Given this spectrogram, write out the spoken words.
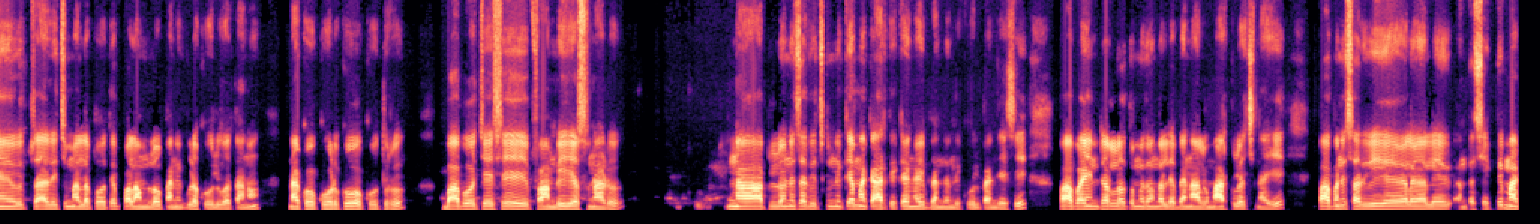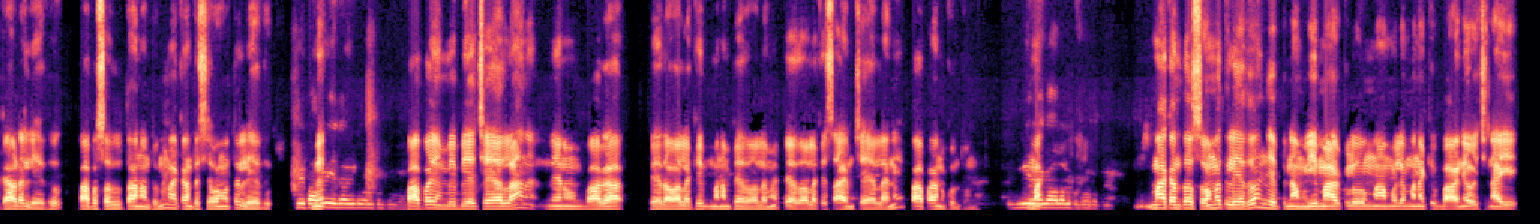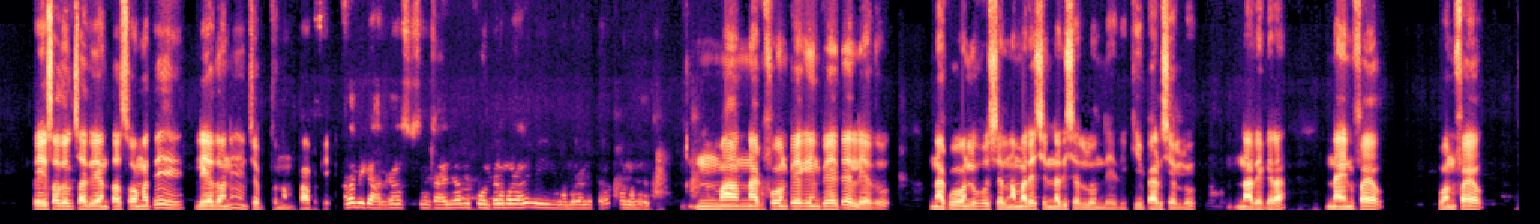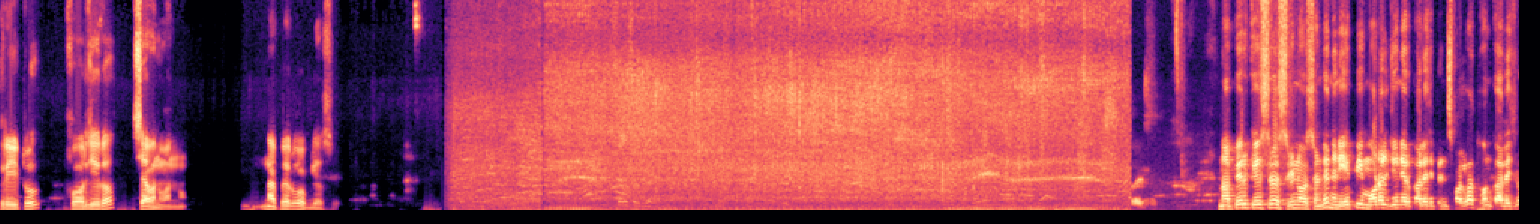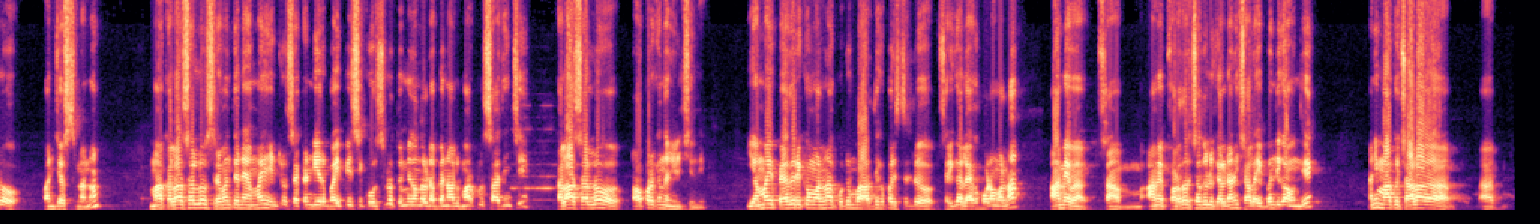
సాధించి మళ్ళీ పోతే పొలంలో పనికి కూడా కూలి పోతాను. నాకు కొడుకు ఒక కూతురు. బాబు వచ్చేసి ఫామ్ డీ చేస్తున్నాడు. నా పిల్లోని చదివించుకునేకే మాకు ఆర్థికంగా ఇబ్బంది ఉంది కూలి పని చేసి. పాప ఇంటర్లో తొమ్మిది వందల డెబ్బై నాలుగు మార్కులు వచ్చినాయి. పాపని చదివేయగలగలే అంత శక్తి మా కాడ లేదు. పాప చదువుతానంటుంది మాకు అంత శివమత లేదు. పాప ఎంబీబీఎస్ చేయాలా? నేను బాగా పేదవాళ్ళకి మనం పేదవాళ్ళమే పేదవాళ్ళకి సాయం చేయాలని పాప అనుకుంటుంది. మాకంత సోమత లేదు అని చెప్పినాము. ఈ మార్కులు మామూలు మనకి బాగానే వచ్చినాయి. ఈ చదువులు చదివేంత సోమతి లేదు అని చెప్తున్నాం పాపకి. అలా మీకు మీ ఫోన్ పే నెంబర్ కానీ మీ నంబర్ కానీ చెప్తారా? ఫోన్ నెంబర్ మా నాకు ఫోన్ పే గీన్ పే అయితే లేదు. నాకు ఓన్లీ సెల్ నెంబరే చిన్నది సెల్ ఉంది ఇది కీప్యాడ్ సెల్ నా దగ్గర. Nine five one five three two four zero seven one. నా పేరు ఓబ్లేసు నా పేరు కేసీరావు శ్రీనివాస్ అండి. నేను ఏపీ మోడల్ జూనియర్ కాలేజ్ ప్రిన్సిపాల్గా ధోన్ కాలేజ్లో పనిచేస్తున్నాను. మా కళాశాలలో శ్రవంత్ అనే అమ్మాయి ఇంటర్ సెకండ్ ఇయర్ బైపీసీ కోర్సులో తొమ్మిది వందల డెబ్బై నాలుగు మార్కులు సాధించి కళాశాలలో టాపర్ కింద నిలిచింది. ఈ అమ్మాయి పేదరికం వలన కుటుంబ ఆర్థిక పరిస్థితులు సరిగా లేకపోవడం వలన ఆమె ఆమె ఫర్దర్ చదువులకు వెళ్ళడానికి చాలా ఇబ్బందిగా ఉంది అని మాకు చాలా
